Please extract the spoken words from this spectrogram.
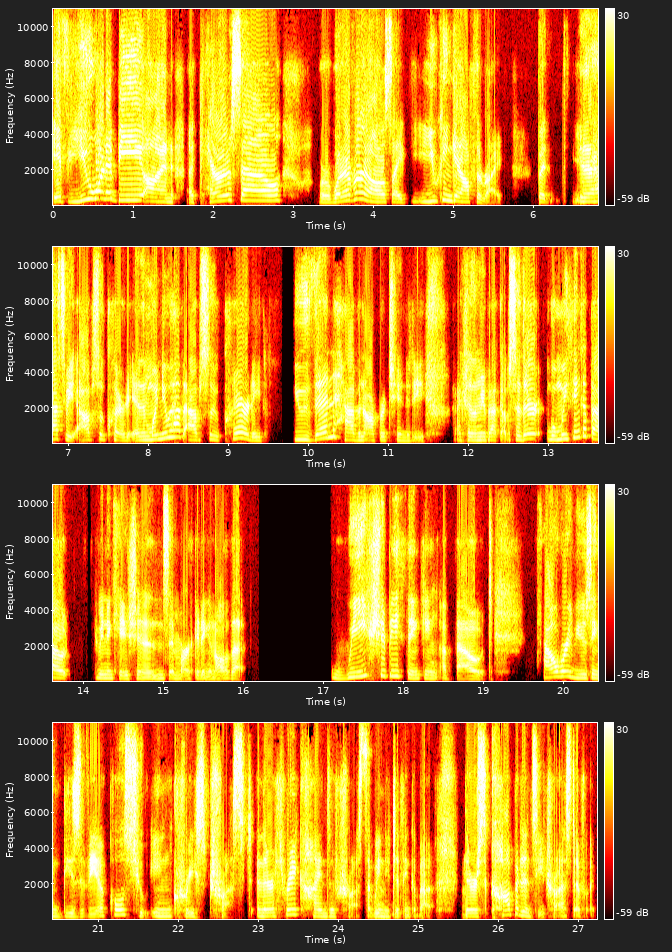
If you want to be on a carousel or whatever else, like you can get off the ride. But there has to be absolute clarity. And when you have absolute clarity, you then have an opportunity. Actually, let me back up. So there, when we think about communications and marketing and all of that, we should be thinking about how we're using these vehicles to increase trust. And there are three kinds of trust that we need to think about. There's competency trust of like,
